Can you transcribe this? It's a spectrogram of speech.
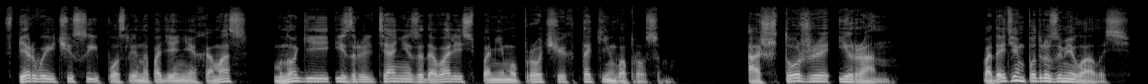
В первые часы после нападения Хамас многие израильтяне задавались, помимо прочих, таким вопросом. А что же Иран? Под этим подразумевалось,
